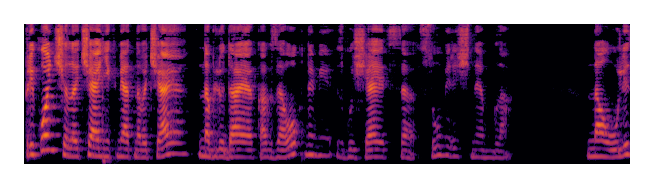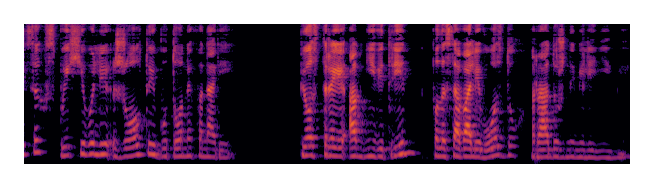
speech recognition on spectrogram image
Прикончила чайник мятного чая, наблюдая, как за окнами сгущается сумеречная мгла. На улицах вспыхивали желтые бутоны фонарей. Пестрые огни витрин полосовали воздух радужными линиями.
